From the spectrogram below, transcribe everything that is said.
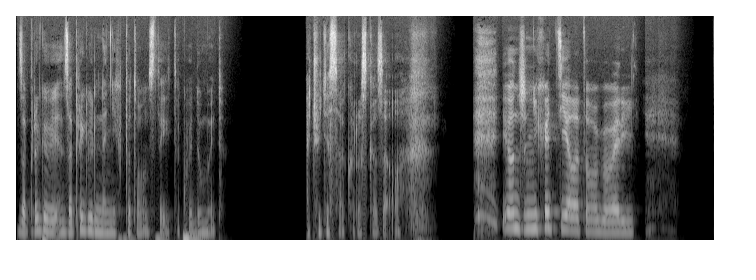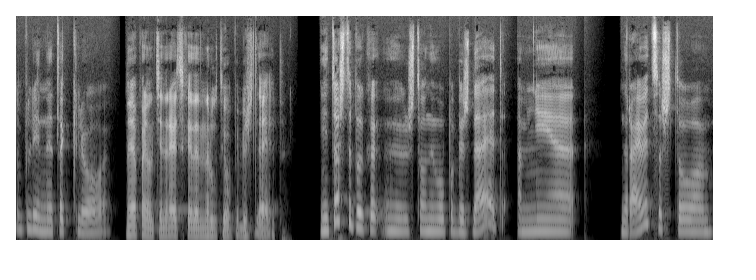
запрыгивали, запрыгивали на них, потом он стоит такой, думает, а что тебе Сакура сказала? И он же не хотел этого говорить. Ну, блин, это клево. Ну, я понял, тебе нравится, когда Наруто его побеждает. Не то чтобы, э, что он его побеждает, а мне нравится, что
